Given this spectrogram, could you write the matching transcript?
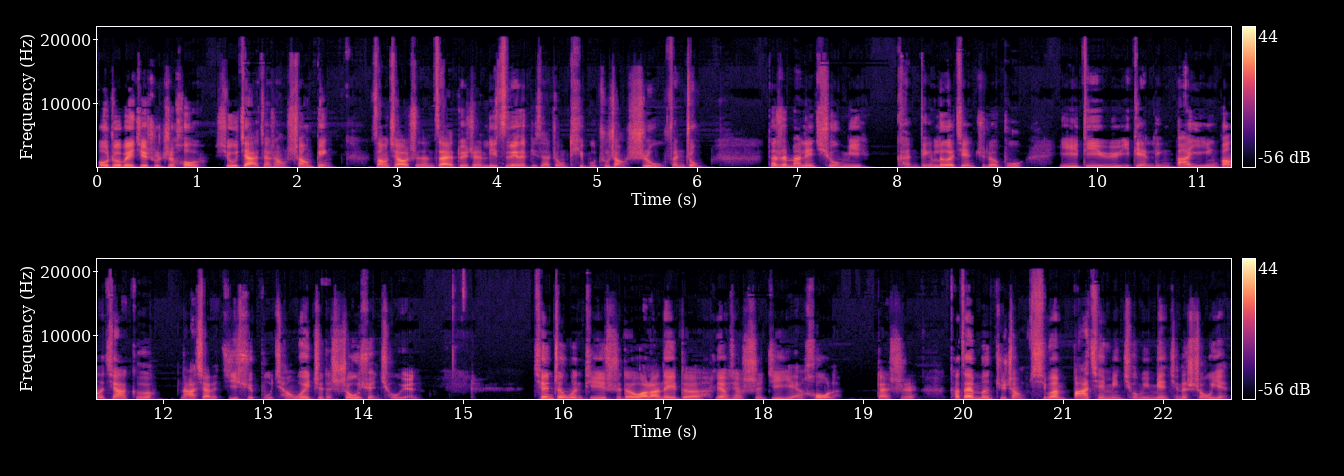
欧洲杯结束之后，休假加上伤病。桑乔只能在对阵利兹联的比赛中替补出场十五分钟，但是曼联球迷肯定乐见俱乐部以低于一点零八亿英镑的价格拿下了急需补强位置的首选球员。签证问题使得瓦拉内的亮相时机延后了，但是他在梦剧场七万八千名球迷面前的首演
